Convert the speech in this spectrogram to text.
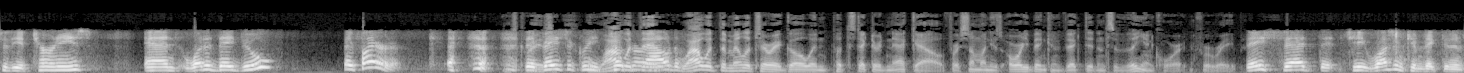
to the attorneys, and what did they do? They fired her. they basically why took would her they, out. Of, why would the military go and put stick their neck out for someone who's already been convicted in civilian court for rape? They said that he wasn't convicted in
